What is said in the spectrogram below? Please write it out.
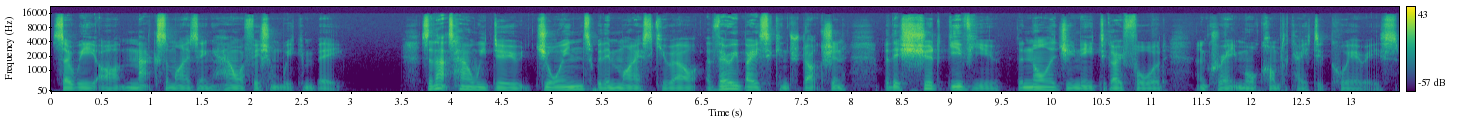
so we are maximizing how efficient we can be. So that's how we do joins within MySQL, a very basic introduction, but this should give you the knowledge you need to go forward and create more complicated queries.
